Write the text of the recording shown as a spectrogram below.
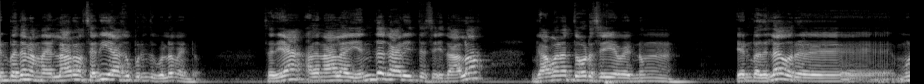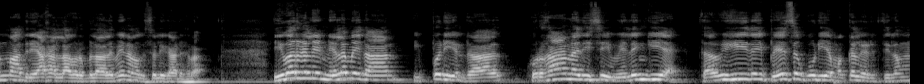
என்பதை நம்ம எல்லாரும் சரியாக புரிந்து கொள்ள வேண்டும். சரியா? அதனால் எந்த காரியத்தை செய்தாலும் கவனத்தோடு செய்ய வேண்டும் என்பதில் ஒரு முன்மாதிரியாக அல்லாஹ் ரபுல்லாலுமே நமக்கு சொல்லி காட்டுகிறான். இவர்களின் நிலைமைதான் இப்படி என்றால் குர்ஹான் அதிசை விளங்கிய தவீதை பேசக்கூடிய மக்களிடத்திலும்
